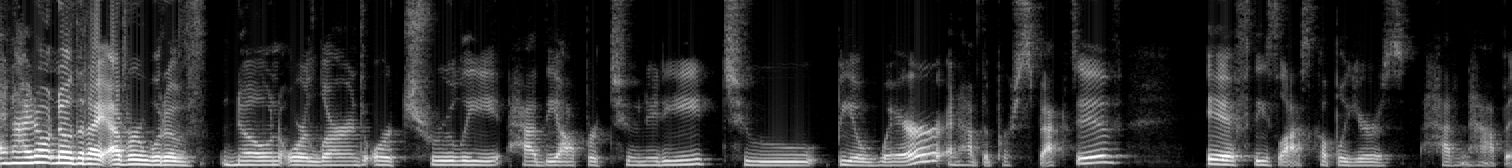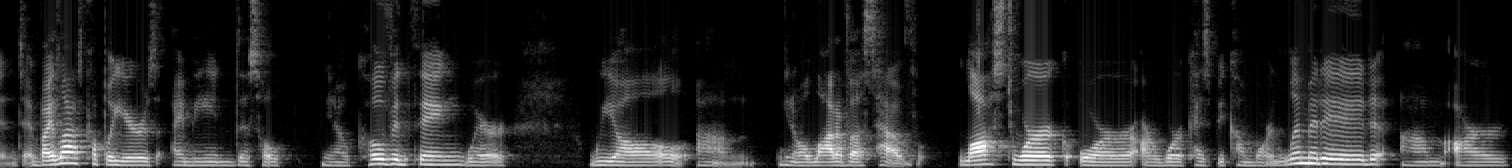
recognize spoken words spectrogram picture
And I don't know that I ever would have known or learned or truly had the opportunity to be aware and have the perspective if these last couple years hadn't happened. And by last couple years, I mean this whole, you know, COVID thing where we all, um, you know, a lot of us have lost work or our work has become more limited. Um, our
